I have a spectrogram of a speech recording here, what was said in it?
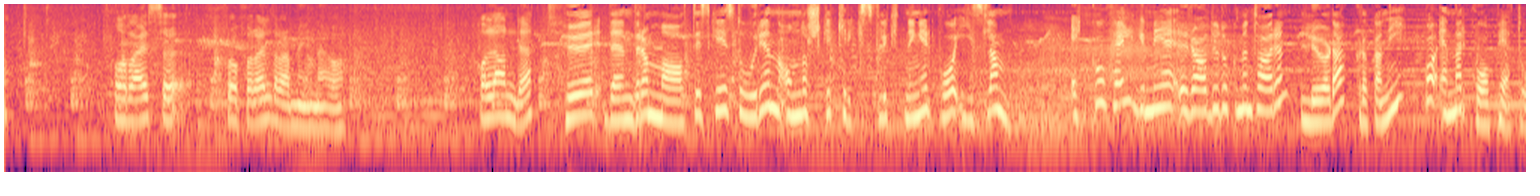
tatt. Å reise fra foreldrene mine og, og landet. Hør den dramatiske historien om norske krigsflyktninger på Island. Ekko helg med radiodokumentaren lørdag klokka ni på NRK P2.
